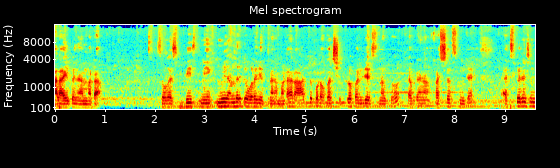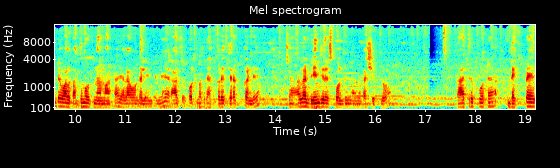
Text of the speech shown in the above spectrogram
అలా అయిపోయింది అనమాట సో ప్లీజ్ మీ మీ అందరికీ ఒకటే చెప్తున్నాను అనమాట రాత్రి కూడా ఒక షిప్లో పనిచేస్తున్నప్పుడు ఎవరైనా ఫ్రెషర్స్ ఉంటే ఎక్స్పీరియన్స్ ఉంటే వాళ్ళకి అర్థమవుతుంది అనమాట ఎలా ఉండాలి ఏంటంటే రాత్రి పూట మాత్రం ఎక్కడ తిరగకండి. చాలా డేంజరస్ ఉంటుంది అనమాట షిప్లో రాత్రిపూట డెక్ పై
